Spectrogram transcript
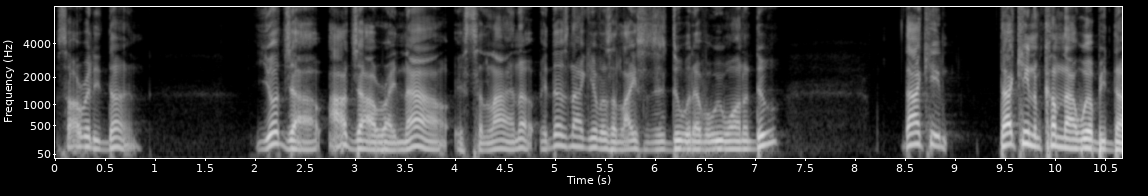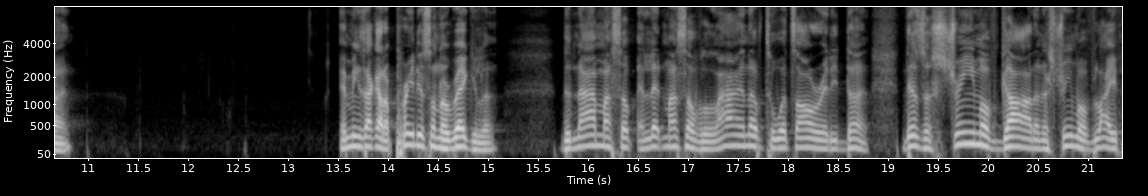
It's already done. Your job, our job right now, is to line up. It does not give us a license to do whatever we want to do. That kingdom, kingdom come, that will be done. It means I gotta pray this on the regular, deny myself, and let myself line up to what's already done. There's a stream of God and a stream of life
